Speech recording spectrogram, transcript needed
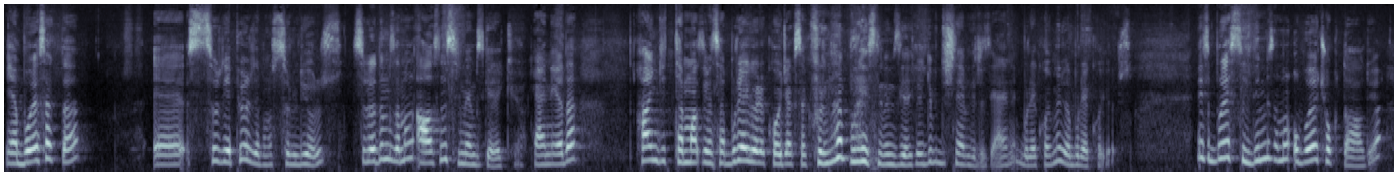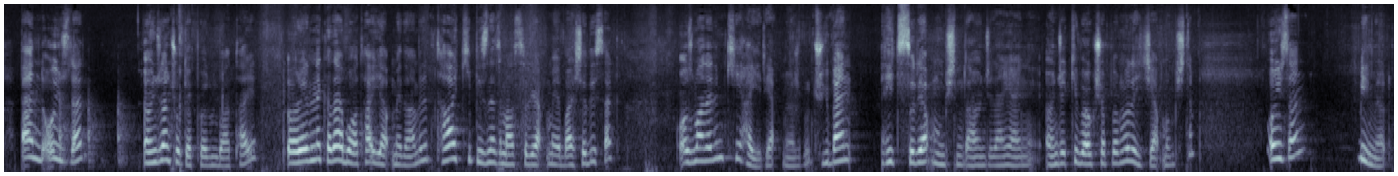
Yani boyasak da e, sır yapıyoruz ya bunu sırlıyoruz. Sırladığımız zaman altını silmemiz gerekiyor. Yani ya da hangi temas mesela buraya göre koyacaksak fırına buraya silmemiz gerekiyor gibi düşünebiliriz yani. Buraya koymuyoruz da buraya koyuyoruz. Neyse buraya sildiğimiz zaman o boya çok dağılıyor. Ben de o yüzden önceden çok yapıyordum bu hatayı. Öğrenene kadar bu hatayı yapmaya devam ettim. Ta ki biz ne zaman sır yapmaya başladıysak o zaman dedim ki hayır yapmıyoruz bunu. Çünkü ben hiç sır yapmamıştım daha önceden. Yani önceki workshoplarımda da hiç yapmamıştım. O yüzden bilmiyordum.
